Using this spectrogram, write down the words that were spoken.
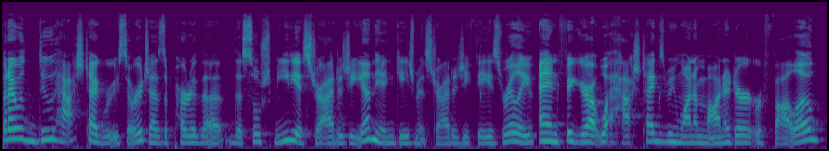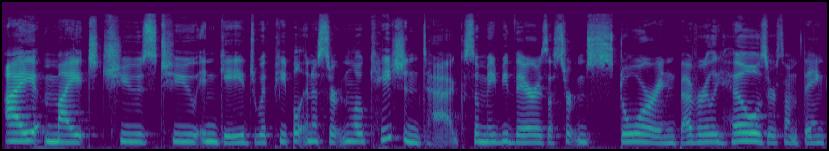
but i will do hashtag research as a part of the the social media strategy and the engagement strategy phase really and figure out what hashtags we want to monitor or follow. I might choose to engage with people in a certain location tag. So maybe there is a certain store in beverly hills or something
